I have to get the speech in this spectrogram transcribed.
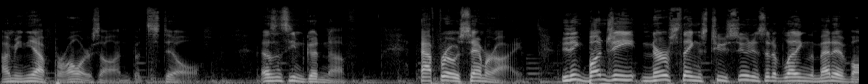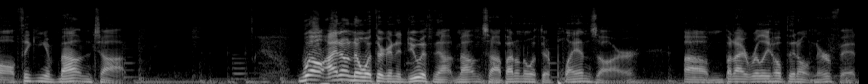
I mean, yeah, Brawler's on, but still. Doesn't seem good enough. Afro Samurai. Do you think Bungie nerfs things too soon instead of letting the meta evolve? Thinking of Mountaintop. Well, I don't know what they're going to do with Mountaintop. I don't know what their plans are. Um, but I really hope they don't nerf it.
